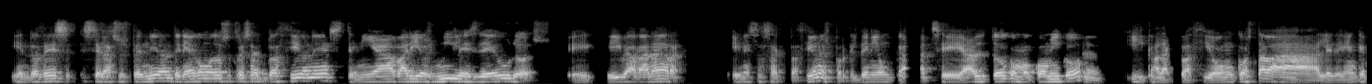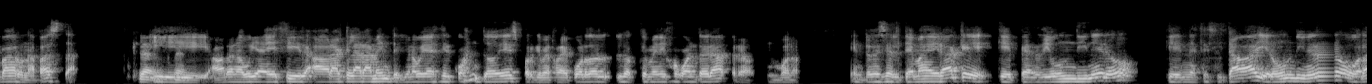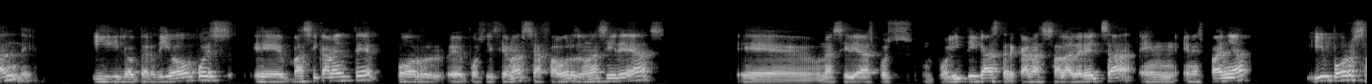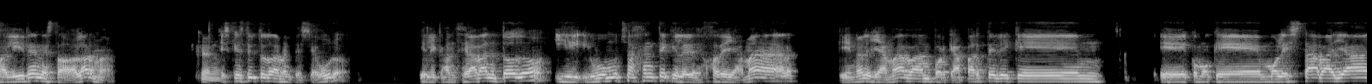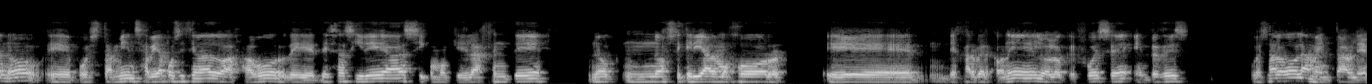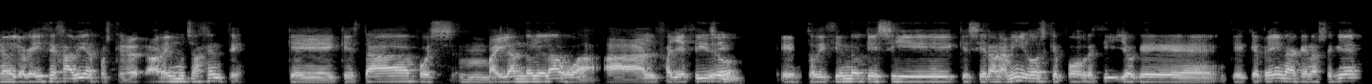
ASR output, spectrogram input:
Y entonces se la suspendieron, tenía como dos o tres actuaciones, tenía varios miles de euros eh, que iba a ganar en esas actuaciones, porque él tenía un caché alto como cómico y cada actuación costaba, le tenían que pagar una pasta. Claro, y ahora no voy a decir, ahora claramente, yo no voy a decir cuánto es, porque me recuerdo lo que me dijo cuánto era, pero bueno, entonces el tema era que, que perdió un dinero que necesitaba y era un dinero grande. Y lo perdió, pues, eh, básicamente por eh, posicionarse a favor de unas ideas eh, unas ideas pues, políticas cercanas a la derecha en, en España y por salir en estado de alarma. Es que estoy totalmente seguro que le cancelaban todo y, y, hubo mucha gente que le dejó de llamar, que no le llamaban, porque aparte de que eh, como que molestaba ya, ¿no? Eh, pues también se había posicionado a favor de, de, esas ideas y como que la gente no, no se quería a lo mejor eh, dejar ver con él o lo que fuese. Entonces, pues algo lamentable, ¿no? Y lo que dice Javier, pues que ahora hay mucha gente que, que está pues bailándole el agua al fallecido. Sí. Esto diciendo que si, que si eran amigos, que pobrecillo, que, que, que pena, que no sé qué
